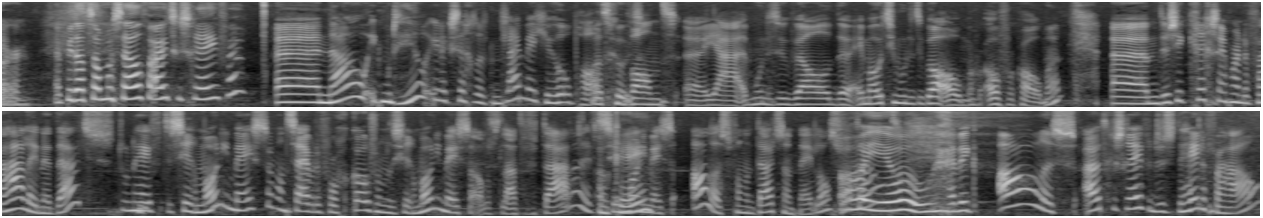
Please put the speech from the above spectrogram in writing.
stoer. Heb je dat allemaal zelf uitgeschreven? Eh, nou, ik moet heel eerlijk zeggen dat ik een klein beetje hulp had. Want eh, ja, het moet natuurlijk wel, de emotie moet natuurlijk wel over- overkomen. Ehm, dus ik kreeg zeg maar de verhalen in het Duits. Toen heeft de ceremoniemeester, want zij hebben ervoor gekozen om de ceremoniemeester alles te laten vertalen. Heeft de ceremoniemeester alles van het Duits naar het Nederlands Oh vertaald. joh. Heb ik alles uitgeschreven, dus het hele verhaal.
